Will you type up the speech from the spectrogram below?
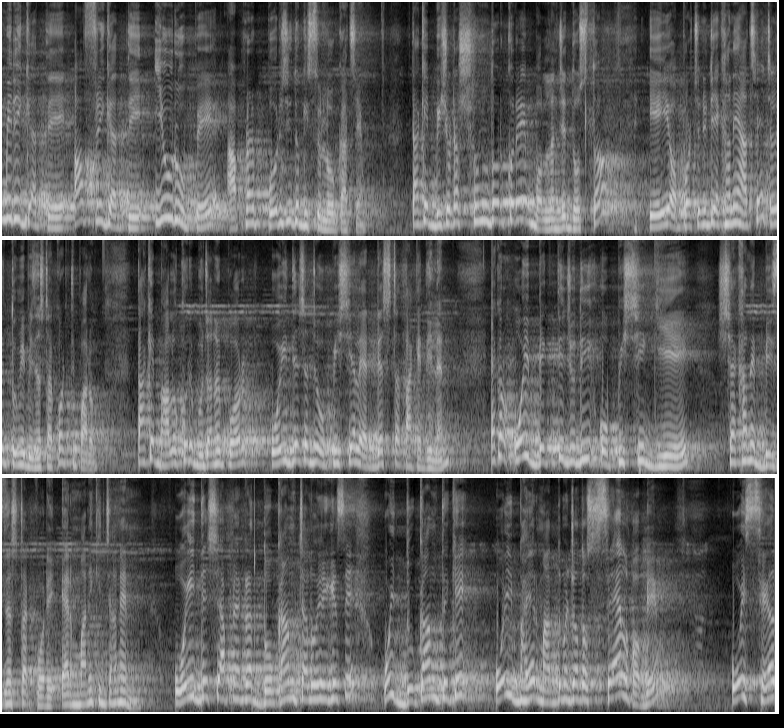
আমেরিকাতে, আফ্রিকাতে, ইউরোপে আপনার পরিচিত কিছু লোক আছে। তাকে বিষয়টা সুন্দর করে বললেন যে, দোস্ত এই অপরচুনিটি এখানে আছে, তাহলে তুমি বিজনেসটা করতে পারো। তাকে ভালো করে বোঝানোর পর ওই দেশের যে অফিসিয়াল অ্যাড্রেসটা তাকে দিলেন। এখন ওই ব্যক্তি যদি অফিসে গিয়ে সেখানে বিজনেসটা করে, এর মানে কি জানেন? ওই দেশে আপনার একটা দোকান চালু হয়ে গেছে, ওই দোকান থেকে ওই ভাইয়ের মাধ্যমে যত সেল হবে, ওই সেল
